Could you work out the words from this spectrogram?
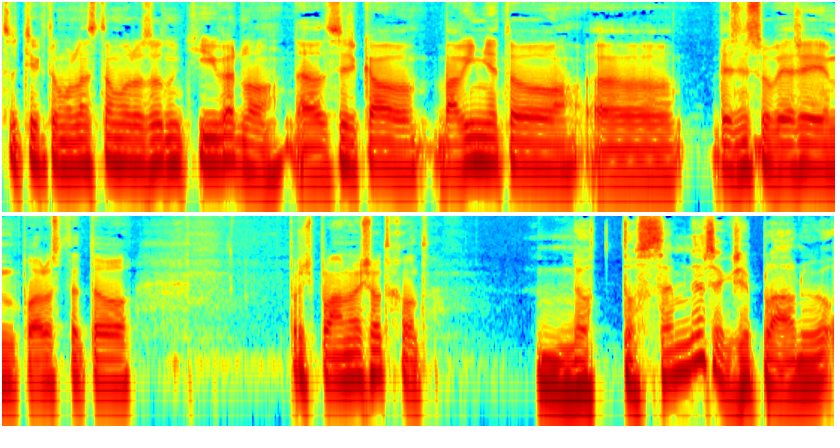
co tě k tomuhle z tomu rozhodnutí vedlo? Uh, jsi říkal, baví mě to, uh, biznisu věřím, poroste to. Proč plánuješ odchod? No to jsem neřekl, že plánuju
